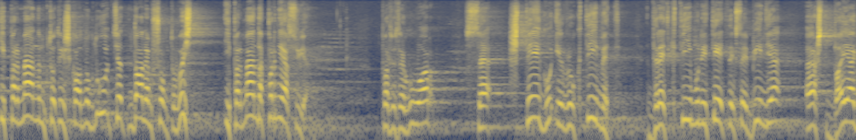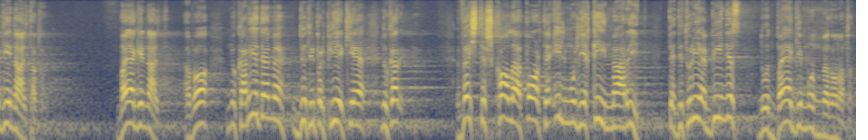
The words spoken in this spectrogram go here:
i përmendëm këto tri shkallë? Nuk duhet që të ndalem shumë tu, veç, i përmenda për një arsye. Për të treguar se shtegu i rrugëtimit drejt këtij imuniteti dhe kësaj bindje është bajagi i nalt, a kupton. Bajagi i nalt, apo nuk arrihet ai me 2-3 përpjekje, nuk a, veç te shkalla e parë te ilmul jekin me arrit te dituria e bindjes duhet bajagi mund me dhon, a kupton.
